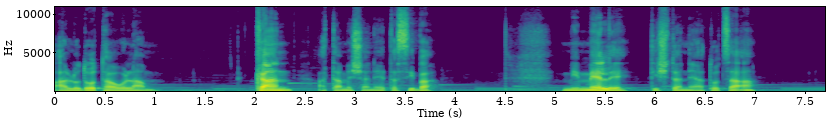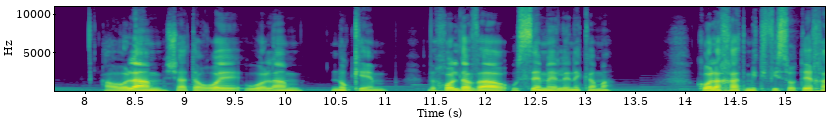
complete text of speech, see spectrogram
על אודות העולם. כאן אתה משנה את הסיבה. ממילא תשתנה התוצאה. העולם שאתה רואה הוא עולם נוקם, וכל דבר הוא סמל לנקמה. כל אחת מתפיסותיך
